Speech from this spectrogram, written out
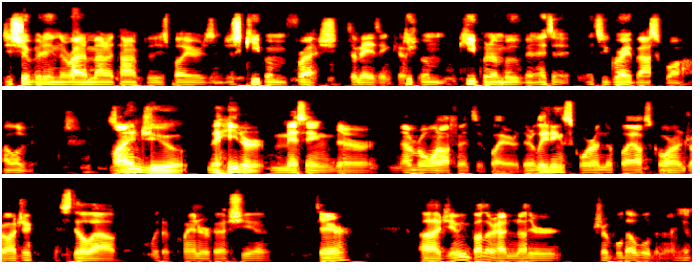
distributing the right amount of time for these players and just keep them fresh, It's amazing, coach. keep them keeping them moving. It's a it's a great basketball. I love it. So- Mind you, the Heat are missing their number one offensive player. Their leading scorer in the playoffs, Goran Dragic, is still out with a plantar fascia tear. Uh, Jimmy Butler had another triple double tonight. Yep.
